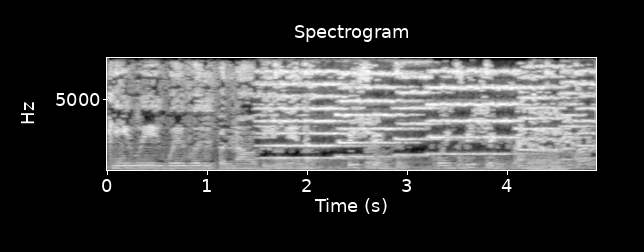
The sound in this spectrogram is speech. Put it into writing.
Giwi, Wewe, Banabi, in fishing. Going fishing. Right?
